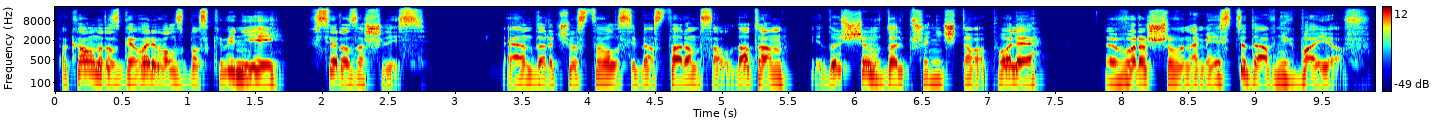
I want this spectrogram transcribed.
Пока он разговаривал с Басквиньей, все разошлись. Эндер чувствовал себя старым солдатом, идущим вдоль пшеничного поля, выросшего на месте давних боёв.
